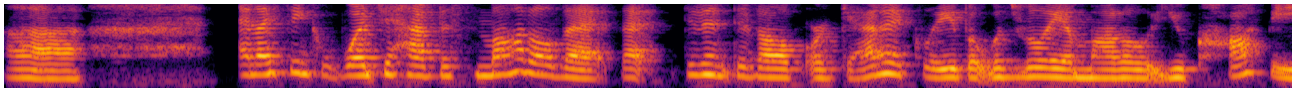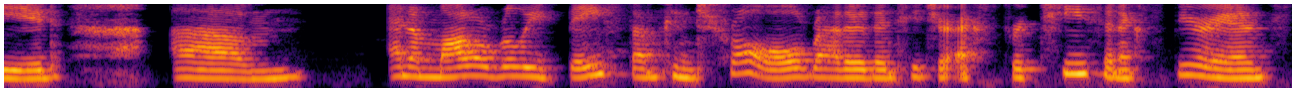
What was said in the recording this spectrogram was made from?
Uh, and I think once you have this model that that didn't develop organically, but was really a model you copied, um, and a model really based on control rather than teacher expertise and experience,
